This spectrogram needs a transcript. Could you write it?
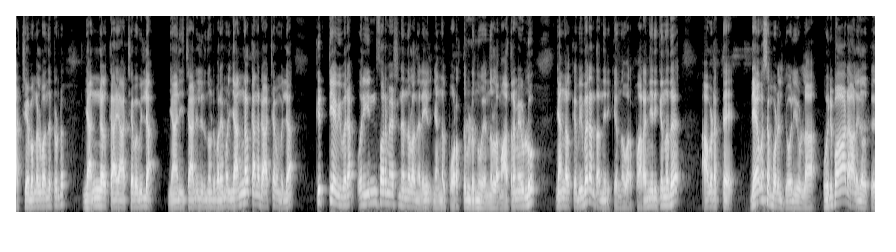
ആക്ഷേപങ്ങൾ വന്നിട്ടുണ്ട്. ഞങ്ങൾക്കായ ആക്ഷേപമില്ല. ഞാൻ ഈ ചാനലിൽ ഇരുന്നുകൊണ്ട് പറയുമ്പോൾ ഞങ്ങൾക്ക് അങ്ങനെ ആക്ഷേപമില്ല. കിട്ടിയ വിവരം ഒരു ഇൻഫർമേഷൻ എന്നുള്ള നിലയിൽ ഞങ്ങൾ പുറത്തു വിടുന്നു എന്നുള്ള മാത്രമേ ഉള്ളൂ. ഞങ്ങൾക്ക് വിവരം തന്നിരിക്കുന്നവർ പറഞ്ഞിരിക്കുന്നത് അവിടുത്തെ ദേവസ്വം ബോർഡിൽ ജോലിയുള്ള ഒരുപാട് ആളുകൾക്ക്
